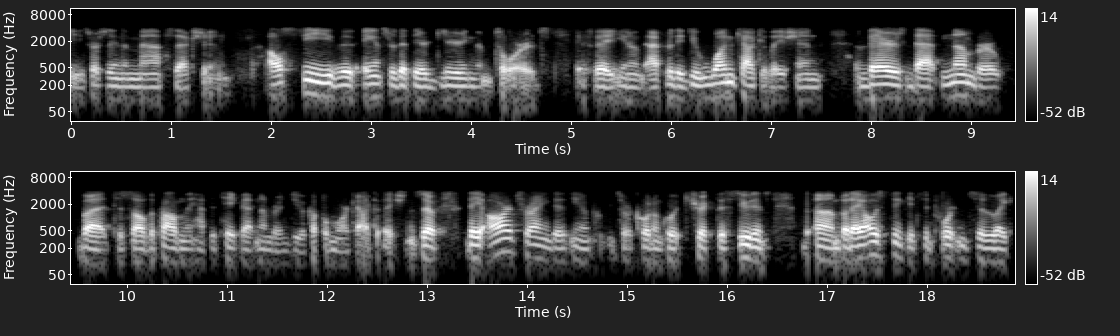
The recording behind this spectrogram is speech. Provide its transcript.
see, especially in the math section, I'll see the answer that they're gearing them towards. If they, you know, after they do one calculation, there's that number but to solve the problem, they have to take that number and do a couple more calculations. So they are trying to, you know, sort of quote unquote trick the students. Um, but I always think it's important to like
